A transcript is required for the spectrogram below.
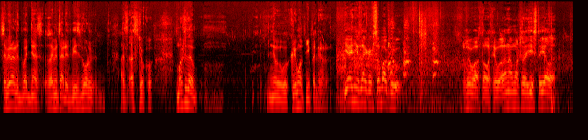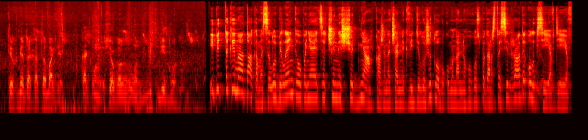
Собирали два дня, заметали весь двор от, от стекол. Машина ну, к ремонту не подлежит. Я не знаю, как собаку жива осталась. Она, машина здесь стояла, в трех метрах от собаки. Как он, все, он, весь, весь двор. І під такими атаками село Біленьке опиняється чи не щодня, каже начальник відділу житлово-комунального господарства сільради Олексій Авдієв.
